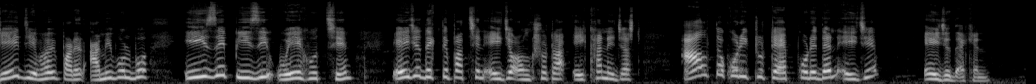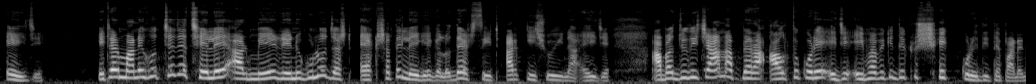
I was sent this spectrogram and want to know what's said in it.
যে যেভাবে পারেন। আমি বলব ইজি পিজি ওয়ে হচ্ছে, এই যে দেখতে পাচ্ছেন, এই যে অংশটা এইখানে জাস্ট আলতো করে একটু ট্যাপ করে দেন, এই যে এই যে দেখেন, এই যে। এটার মানে হচ্ছে যে ছেলে আর মেয়ের রেণুগুলো জাস্ট একসাথে লেগে গেল দ্যাটস ইট আর কিছুই না, এই যে। আবার যদি চান, আপনারা আলতো করে এই যে, এইভাবে কিন্তু একটু শেক করে দিতে পারেন।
